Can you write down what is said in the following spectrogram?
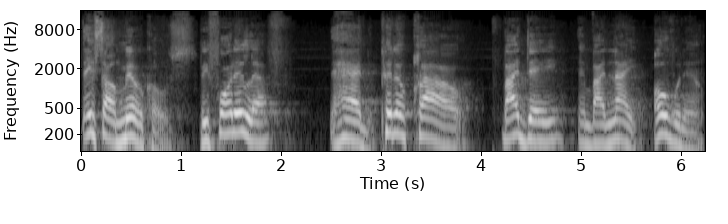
they saw miracles. Before they left, they had a pit of cloud by day and by night over them.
